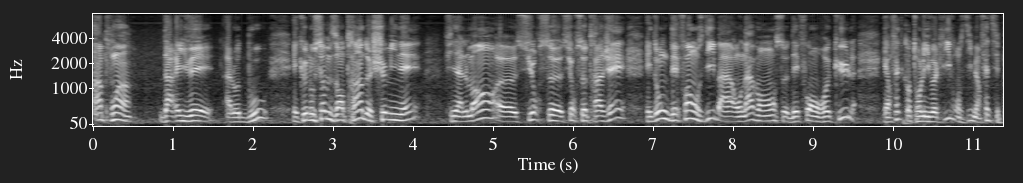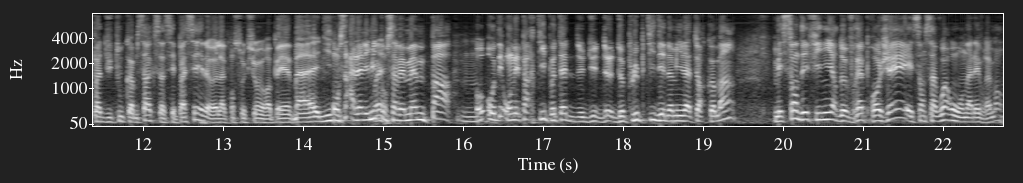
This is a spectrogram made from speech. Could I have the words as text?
un point d'arriver à l'autre bout, et que nous sommes en train de cheminer finalement euh, sur ce sur ce trajet. Et donc des fois on se dit bah on avance des fois on recule. Et en fait quand on lit votre livre on se dit mais en fait c'est pas du tout comme ça que ça s'est passé la construction européenne. Bah, à la limite on savait même pas. Mm. on est parti peut-être de, de, de, plus petits dénominateurs communs mais sans définir de vrais projets et sans savoir où on allait vraiment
